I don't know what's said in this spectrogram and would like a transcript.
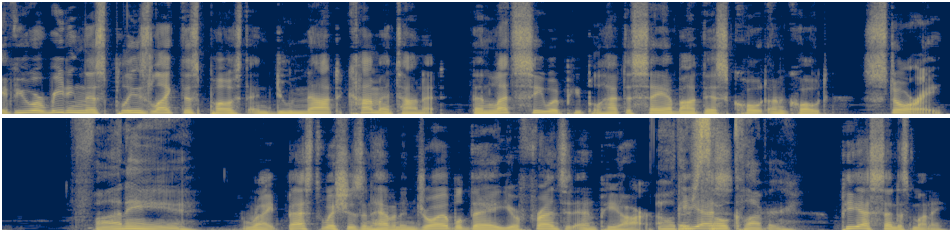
If you are reading this, please like this post and do not comment on it. Then let's see what people have to say about this quote unquote story. Funny. Right. Best wishes and have an enjoyable day. Your friends at NPR. Oh, they're P.S. so clever. P.S. Send us money.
